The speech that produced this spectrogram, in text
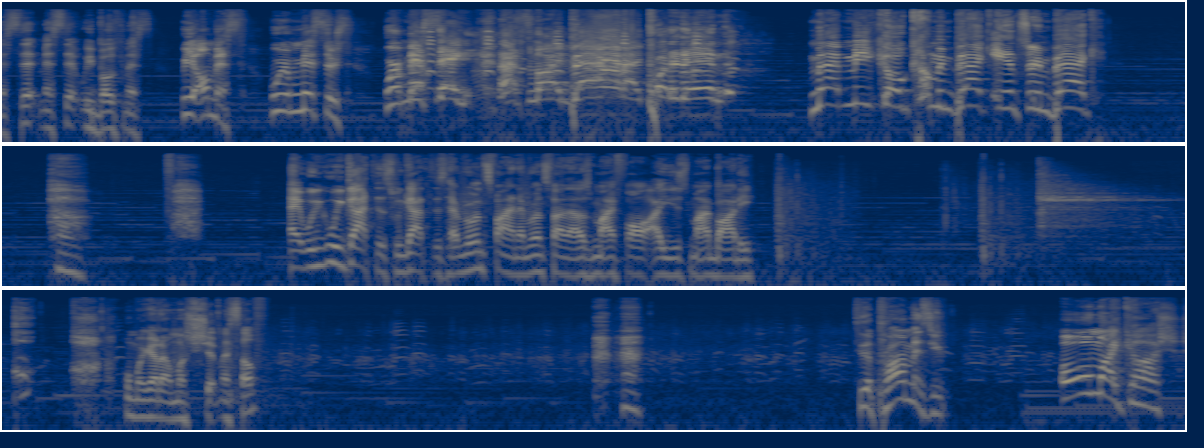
Missed it, missed it. We both missed. We all missed. We're missers. We're missing! That's my bad! I put it in! Matt Miko coming back, answering back. hey, we, we got this. We got this. Everyone's fine. Everyone's fine. That was my fault. I used my body. Oh my god, I almost shit myself. See, the problem is you... Oh my gosh.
